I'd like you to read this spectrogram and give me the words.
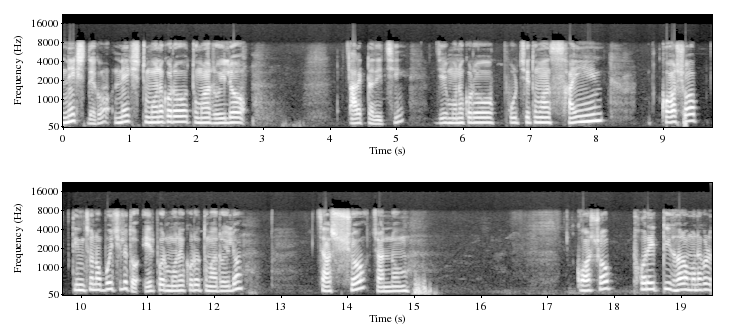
নেক্সট দেখো নেক্সট মনে করো তোমার রইল আরেকটা দিচ্ছি, যে মনে করো পড়ছে তোমার সাইন কস অফ তিনশো নব্বই ছিল তো, এরপর মনে করো তোমার রইল চারশো চার নম কস অফ ফোর এইট্টি ধরো মনে করো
